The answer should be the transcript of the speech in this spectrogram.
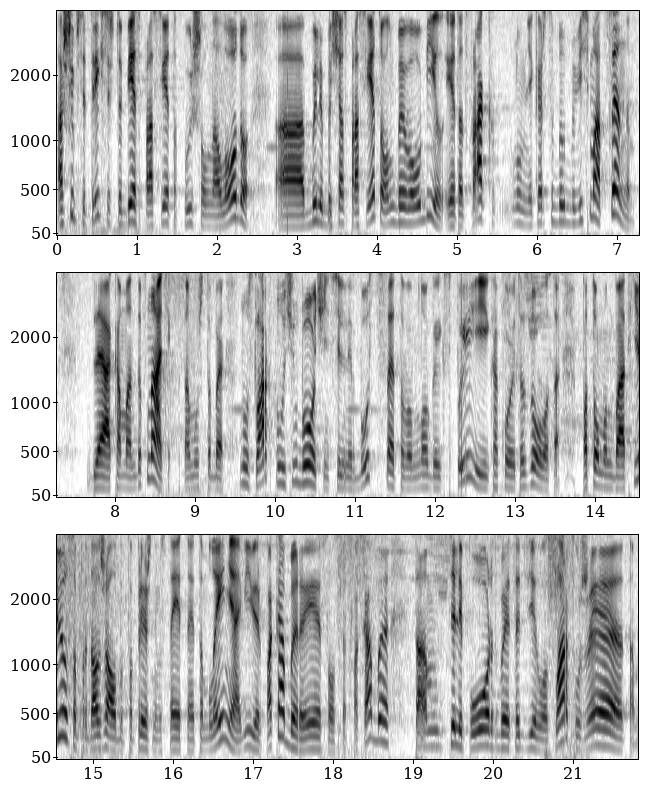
ошибся Трикси, что без просветов вышел на Лоду, а, были бы сейчас просветы, он бы его убил. И этот фраг, ну, мне кажется, был бы весьма ценным для команды Fnatic, потому что бы, ну, Сларк получил бы очень сильный буст с этого, много экспы и какое-то золото. Потом он бы отхилился, продолжал бы по-прежнему стоять на этом лейне, а Вивер пока бы ресался, пока бы там телепорт бы это делал. Сларк уже там,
